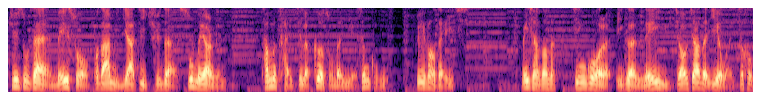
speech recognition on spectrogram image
居住在美索不达米亚地区的苏美尔人，他们采集了各种的野生谷物，堆放在一起。没想到呢，经过一个雷雨交加的夜晚之后，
